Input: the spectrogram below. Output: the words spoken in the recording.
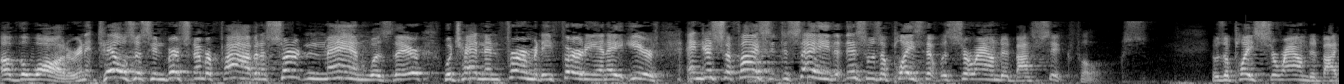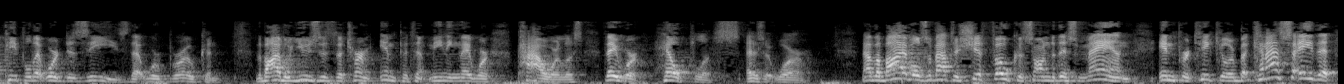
of the water. And it tells us in verse number five, and a certain man was there which had an infirmity thirty and eight years. And just suffice it to say that this was a place that was surrounded by sick folks. It was a place surrounded by people that were diseased, that were broken. The Bible uses the term impotent, meaning they were powerless. They were helpless, as it were. Now the Bible's about to shift focus onto this man in particular, but can I say that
